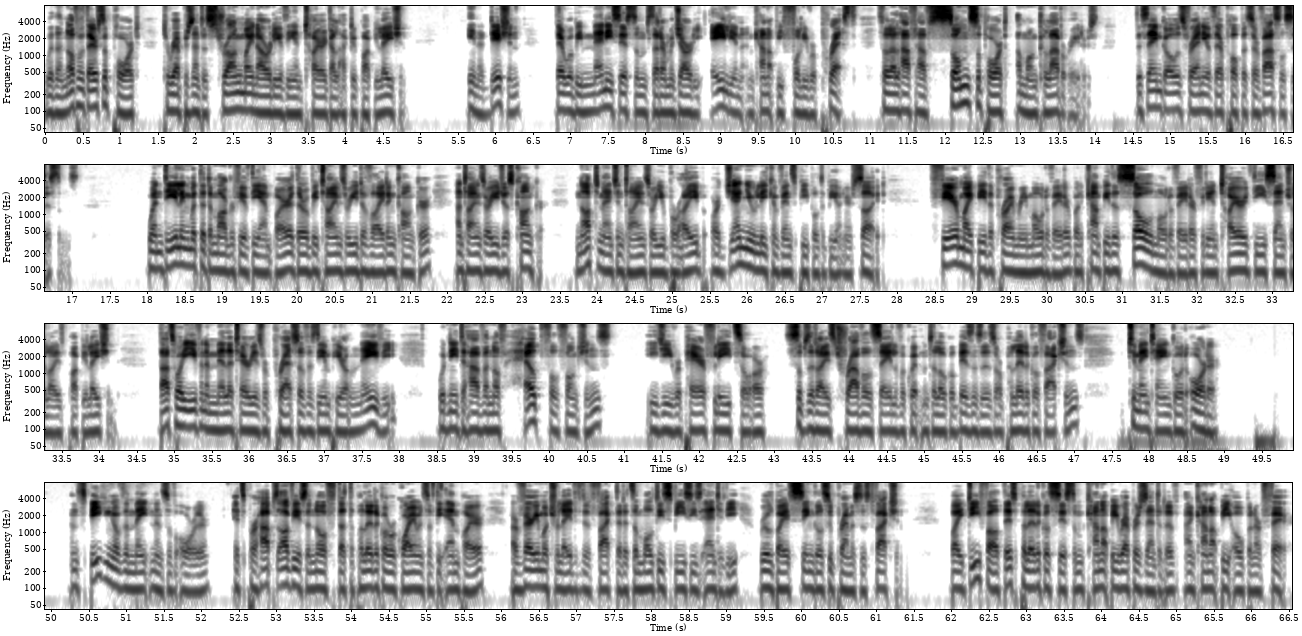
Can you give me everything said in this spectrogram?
with enough of their support to represent a strong minority of the entire galactic population. In addition, there will be many systems that are majority alien and cannot be fully repressed, so they'll have to have some support among collaborators. The same goes for any of their puppets or vassal systems. When dealing with the demography of the Empire, there will be times where you divide and conquer, and times where you just conquer, not to mention times where you bribe or genuinely convince people to be on your side. Fear might be the primary motivator, but it can't be the sole motivator for the entire decentralized population. That's why even a military as repressive as the Imperial Navy would need to have enough helpful functions, e.g., repair fleets or subsidize travel, sale of equipment to local businesses or political factions, to maintain good order. And speaking of the maintenance of order, it's perhaps obvious enough that the political requirements of the Empire are very much related to the fact that it's a multi species entity ruled by a single supremacist faction. By default, this political system cannot be representative and cannot be open or fair.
